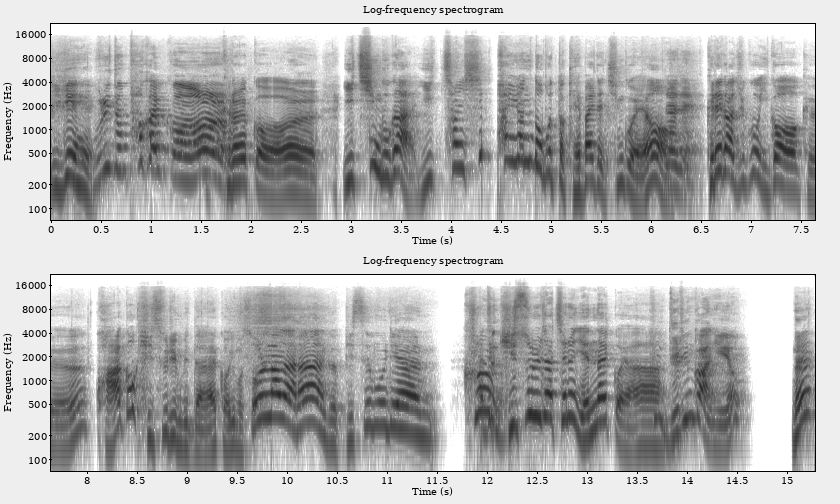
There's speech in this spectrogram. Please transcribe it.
이게 우리도 퍼갈 걸. 그럴 걸. 이 친구가 2018년도부터 개발된 친구예요. 네네. 그래가지고 이거 그 과거 기술입니다. 거의 뭐 솔라나랑 그 비스무리한 그럼 하여튼 기술 자체는 옛날 거야. 그럼 느린 거 아니에요? 네?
